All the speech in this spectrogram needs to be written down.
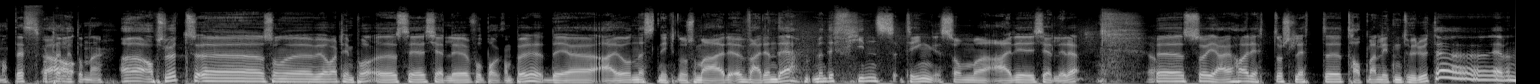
Mattis. Fortell ja, litt om det. absolutt. som vi har vært inne på, se kjedelige fotballkamper. Det er jo nesten ikke noe som er verre enn det. Men det fins ting som er kjedeligere. Ja. så jeg har rett og slett tatt meg en liten tur ut, jeg, Even.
